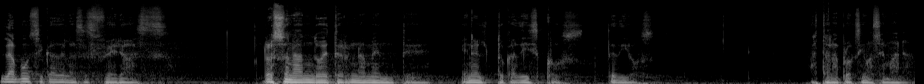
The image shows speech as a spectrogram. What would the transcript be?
La música de las esferas, resonando eternamente en el tocadiscos de Dios. Hasta la próxima semana.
